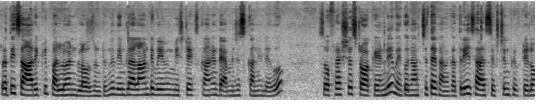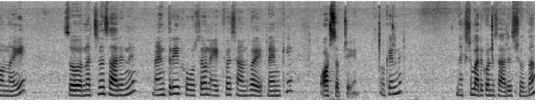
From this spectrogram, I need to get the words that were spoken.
ప్రతి సారీకి పళ్ళు అండ్ బ్లౌజ్ ఉంటుంది. దీంట్లో ఎలాంటి వేవింగ్ మిస్టేక్స్ కానీ డ్యామేజెస్ కానీ లేవు. సో ఫ్రెష్ స్టాక్ అండి. మీకు నచ్చితే కనుక త్రీ సారీ సిక్స్టీన్ ఫిఫ్టీలో ఉన్నాయి. సో నచ్చిన సారీని nine three four seven eight five seven five eight నైన్కి వాట్సాప్ చేయండి. ఓకే అండి? నెక్స్ట్ మరికొన్ని సారీస్ చూద్దాం.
